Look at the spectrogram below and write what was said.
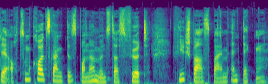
der auch zum Kreuzgang des Bonner Münsters führt. Viel Spaß beim Entdecken.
